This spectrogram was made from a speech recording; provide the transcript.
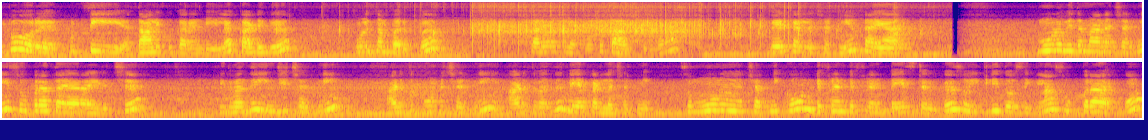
இப்போ ஒரு குட்டி தாளிப்பு கரண்டியில் கடுகு உளுத்தம் பருப்பு கருவேப்பிலை போட்டு தாளிச்சிடுவோம். வேர்க்கடலை சட்னியும் தயார் மூணு விதமான சட்னி சூப்பராக தயாராகிடுச்சு இது வந்து இஞ்சி சட்னி அடுத்து பூண்டு சட்னி அடுத்து வந்து வேர்க்கடலை சட்னி. ஸோ மூணு சட்னிக்கும் டிஃப்ரெண்ட் டிஃப்ரெண்ட் டேஸ்ட் இருக்குது ஸோ இட்லி தோசைக்கெலாம் சூப்பராக இருக்கும்.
